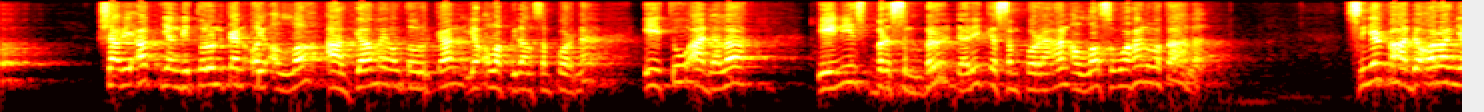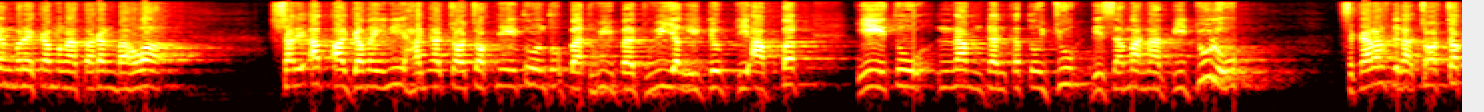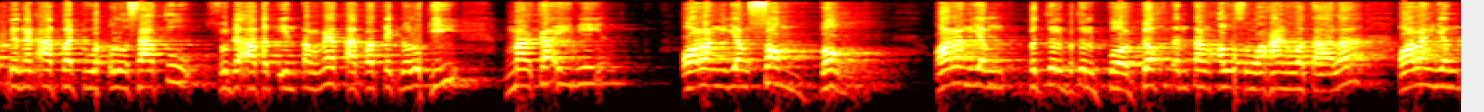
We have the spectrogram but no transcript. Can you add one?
syariat yang diturunkan oleh Allah, agama yang diturunkan, yang Allah bilang sempurna, itu adalah ini bersumber dari kesempurnaan Allah Subhanahu wa taala. Sehingga kalau ada orang yang mereka mengatakan bahwa syariat agama ini hanya cocoknya itu untuk badui-badui yang hidup di abad yaitu 6 dan ke-7 di zaman Nabi dulu. Sekarang sudah cocok dengan abad 21 sudah abad internet abad teknologi. Maka ini orang yang sombong. Orang yang betul-betul bodoh tentang Allah Subhanahu wa taala. Orang yang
